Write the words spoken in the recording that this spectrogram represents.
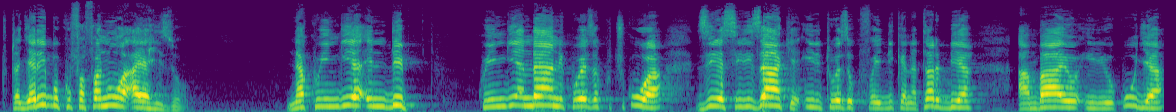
Tutajaribu kufafanua aya hizo na kuingia in kuingia ndani kuweza kuchukua zile siri zake ili tuweze kufaidika na tarbia ambayo iliyokuja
